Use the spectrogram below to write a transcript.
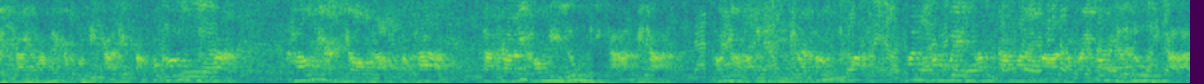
บรรยายทำให้กับคนพิการได้ฟังเพราะเขารู้สึกว่าเขาเนี่ยยอมรับสภาพ จากการที่เขามีลูกพิการไม่ได้ เขายอมรับในเรื่องนี้ไม่ได้เขารู้สึก มันทำเวรทำกรรมอะไรมาทำไมต้องเจอลูกพิการ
